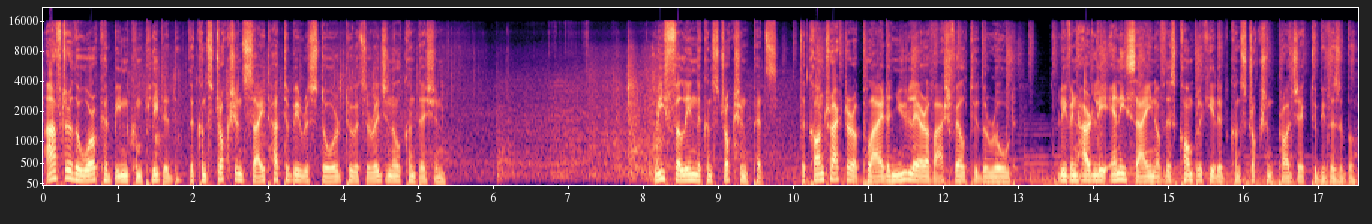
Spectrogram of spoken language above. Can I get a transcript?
After the work had been completed, the construction site had to be restored to its original condition. Refilling the construction pits, the contractor applied a new layer of asphalt to the road, leaving hardly any sign of this complicated construction project to be visible.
